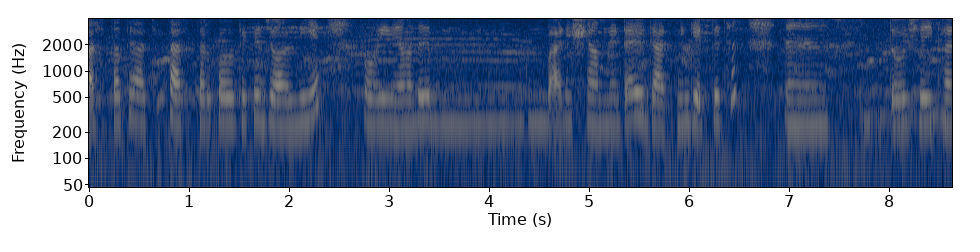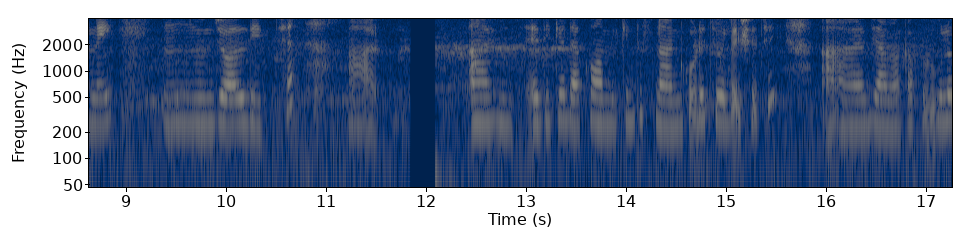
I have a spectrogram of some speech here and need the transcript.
রাস্তাতে আছে। রাস্তার কল থেকে জল নিয়ে ওই আমাদের বাড়ির সামনেটায় গাঁথনি কেটেছে তো সেইখানেই জল দিচ্ছে। আর আর এদিকে দেখো আমি কিন্তু স্নান করে চলে এসেছি, আর জামা কাপড়গুলো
